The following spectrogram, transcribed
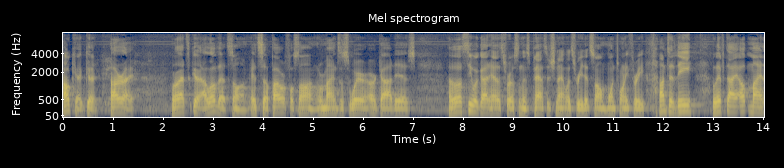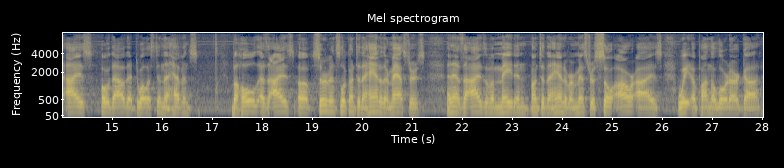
Okay, good. All right. Well, that's good. I love that song. It's a powerful song. It reminds us where our God is. Uh, let's see what God has for us in this passage tonight. Let's read it. Psalm 123. Unto thee lift I up mine eyes, O thou that dwellest in the heavens. Behold, as the eyes of servants look unto the hand of their masters, and as the eyes of a maiden unto the hand of her mistress, so our eyes wait upon the Lord our God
